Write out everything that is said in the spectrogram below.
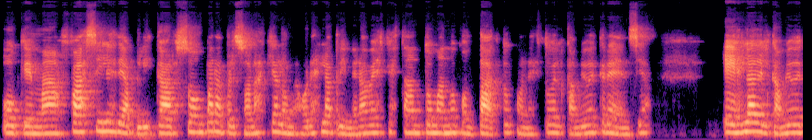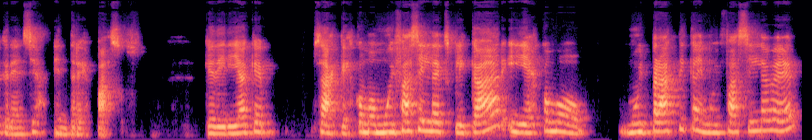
o que más fáciles de aplicar son para personas que a lo mejor es la primera vez que están tomando contacto con esto del cambio de creencias, es la del cambio de creencias en tres pasos, que diría que, o sea, que es como muy fácil de explicar y es como muy práctica y muy fácil de ver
